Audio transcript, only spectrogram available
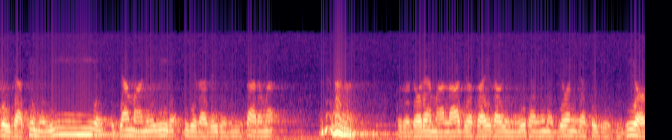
စိတ်ဓာတ်ဖြစ်နေပြီတဲ့ကြားမှနေပြီတဲ့ဣတိတာစိတ်တွေဒီစတော့ကသူတို့တော်ထဲမှာလာပြောစာရေးတော်ရင်နေထိုင်ရင်းနဲ့ပြောနေတဲ့စိတ်တွေပြီးတော့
